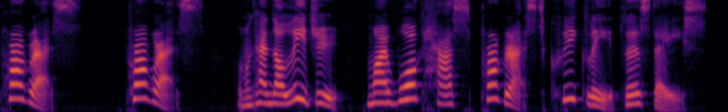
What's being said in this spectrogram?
progress，progress。我们看到例句：My work has progressed quickly these days。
